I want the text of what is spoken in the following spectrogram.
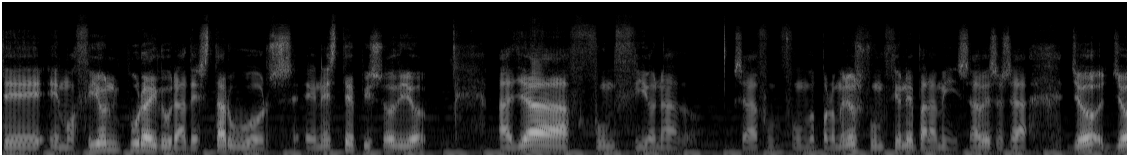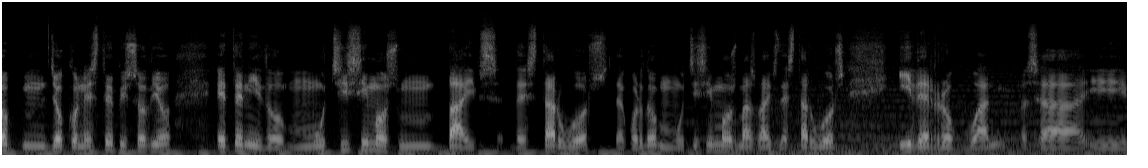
de emoción pura y dura de Star Wars en este episodio haya funcionado. O sea, por lo menos funcione para mí, ¿sabes? O sea, yo, yo, mm, yo con este episodio he tenido muchísimos mm, vibes de Star Wars, ¿de acuerdo? Muchísimos más vibes de Star Wars y de Rogue One. O sea, y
